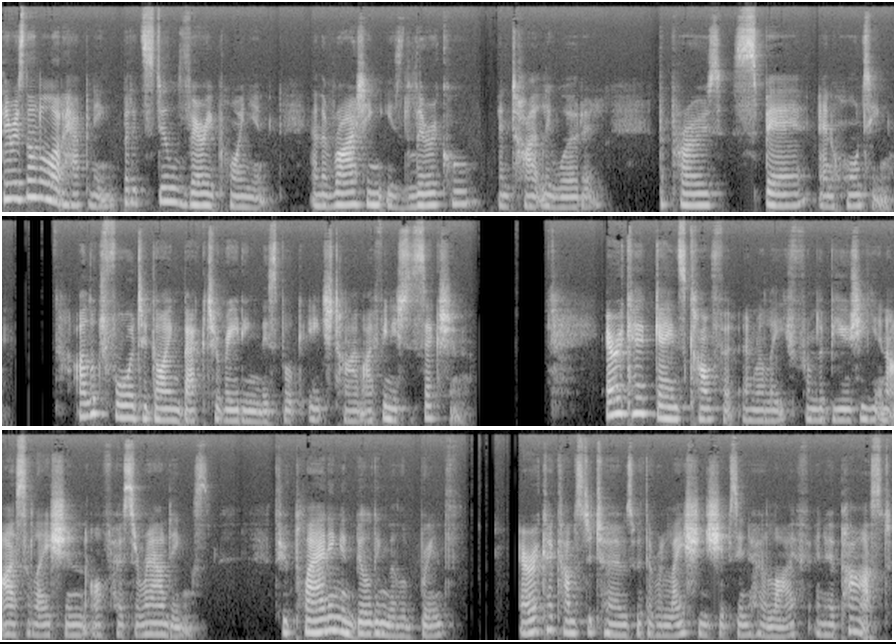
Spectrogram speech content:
There is not a lot happening, but it's still very poignant and the writing is lyrical and tightly worded, the prose spare and haunting. I looked forward to going back to reading this book each time I finished a section. Erica gains comfort and relief from the beauty and isolation of her surroundings. Through planning and building the labyrinth, Erica comes to terms with the relationships in her life and her past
